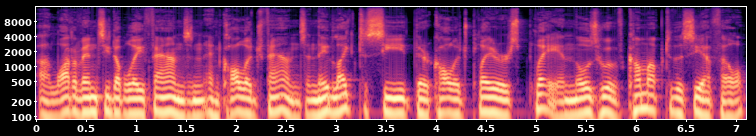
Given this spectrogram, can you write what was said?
a lot of NCAA fans and, and college fans, and they like to see their college players play. And those who have come up to the CFL,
